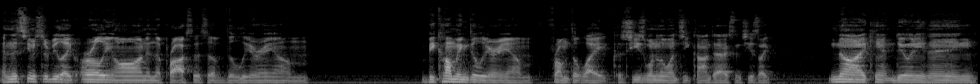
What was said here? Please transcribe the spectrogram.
And this seems to be like early on in the process of delirium becoming delirium from delight because she's one of the ones he contacts and she's like no i can't do anything.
